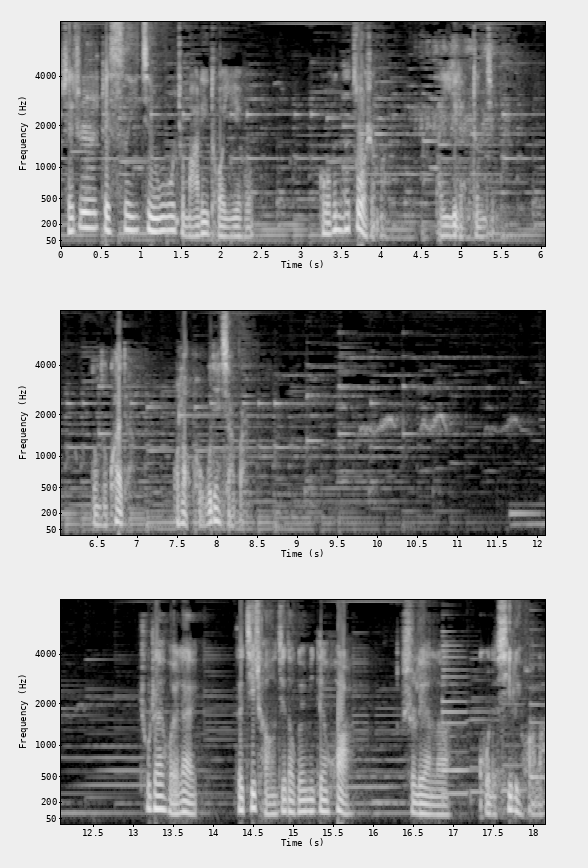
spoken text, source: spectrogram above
谁知这厮一进屋就麻利脱衣服。我问他做什么，他一脸正经：“动作快点，我老婆五点下班。”出差回来。在机场接到闺蜜电话，失恋了，哭得稀里哗啦。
